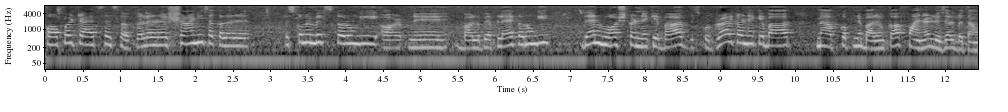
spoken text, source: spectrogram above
कॉपर टाइप से इसका कलर है। शाइनी सा कलर है। इसको मैं मिक्स करूँगी और अपने बालों पे अप्लाई करूँगी। देन वॉश करने के बाद, इसको ड्राई करने के बाद, मैं आपको अपने बालों का फाइनल रिज़ल्ट बताऊँ।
